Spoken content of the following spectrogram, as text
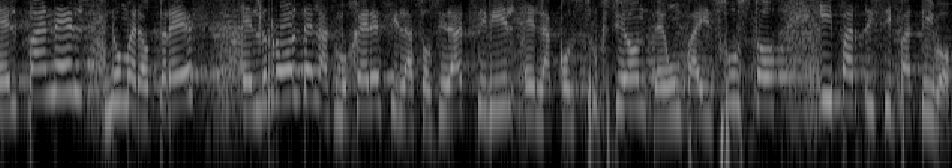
El panel número tres, el rol de las mujeres y la sociedad civil en la construcción de un país justo y participativo.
